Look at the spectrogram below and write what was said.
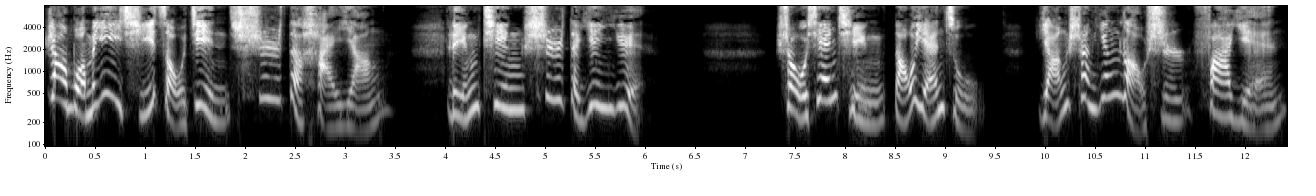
让我们一起走进诗的海洋，聆听诗的音乐。首先，请导演组杨胜英老师发言。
